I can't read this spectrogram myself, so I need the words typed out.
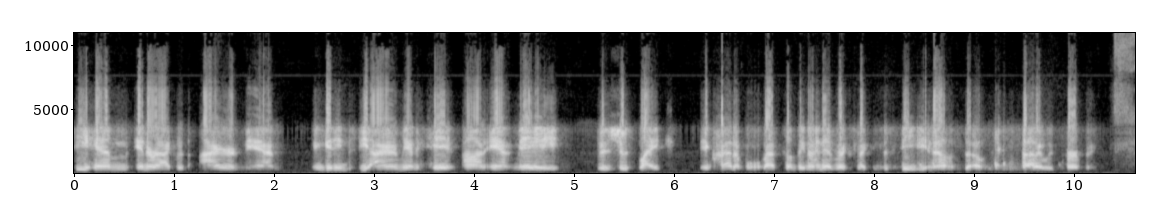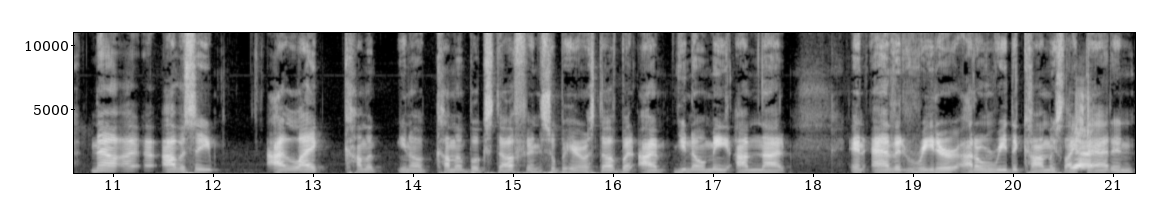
see him interact with Iron Man and getting to see Iron Man hit on Aunt May was just like incredible. That's something I never expected to see. You know, so I thought it was perfect. Now, I- obviously, I like comic, you know, comic book stuff and superhero stuff, but I, you know me, I'm not an avid reader. I don't read the comics like Yeah. that, and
